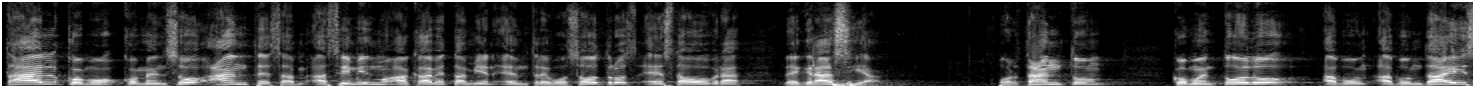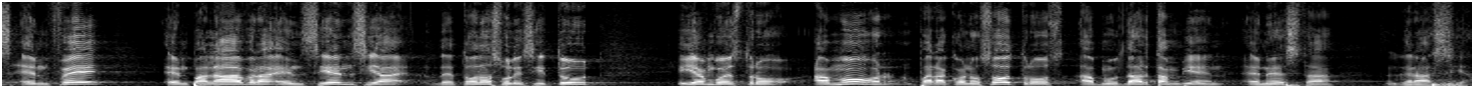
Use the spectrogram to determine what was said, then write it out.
tal como comenzó antes, asimismo acabe también entre vosotros esta obra de gracia. Por tanto, como en todo abun- abundáis en fe, en palabra, en ciencia, de toda solicitud, y en vuestro amor para con nosotros, abundar también en esta gracia.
